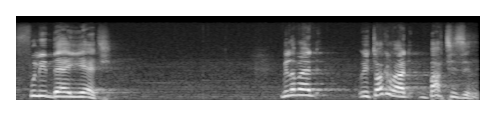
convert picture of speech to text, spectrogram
fully there yet. Beloved, we're talking about baptism.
